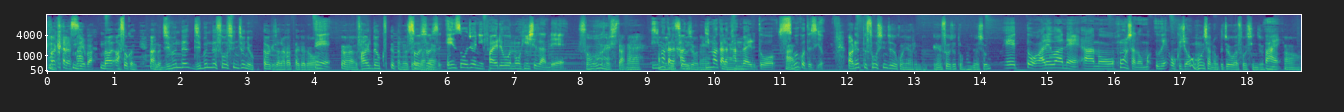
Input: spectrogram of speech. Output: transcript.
今からすれば、まあ、まあ、あ、そうか。あの、自分で、自分で送信所に送ったわけじゃなかったけど、ねうん、ファイルで送ってたのそうですそうだねです。演奏所にファイルを納品してたんで。そうでしたね。今からかね。今から考える。るとすごいことですよ、あれって送信所どこにあるんだっけ？演奏所と同じでしょえーっとあれはねあの本社の上屋上。本社の屋上が送信所ね。はい。うん。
